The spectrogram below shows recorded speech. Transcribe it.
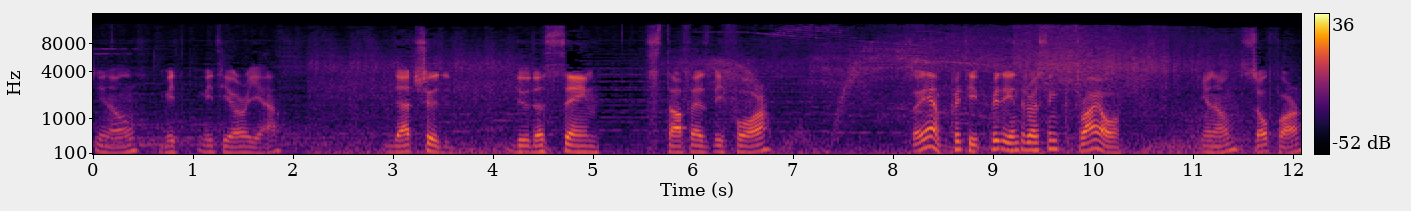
you know, meet, meteor, yeah. That should do the same stuff as before. So yeah, pretty pretty interesting trial, you know, so far.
